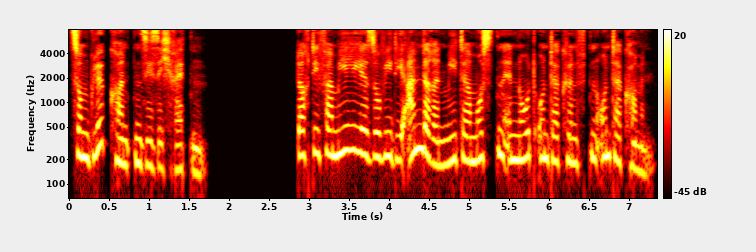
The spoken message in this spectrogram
Zum Glück konnten sie sich retten. Doch die Familie sowie die anderen Mieter mussten in Notunterkünften unterkommen.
